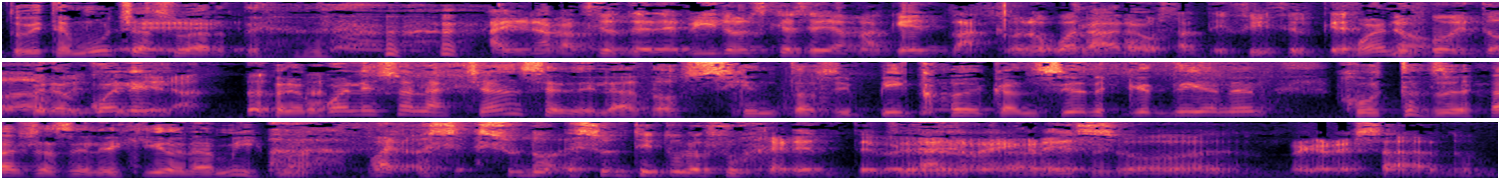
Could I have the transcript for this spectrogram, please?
Tuviste mucha eh, suerte. Hay una canción de The Beatles que se llama Get Back, con lo cual claro. es tan difícil que bueno, en un momento dado pero, pero ¿cuáles son las chances de las doscientos y pico de canciones que tienen justo hayas elegido la misma? Ah, bueno, es, un, título sugerente, ¿verdad? el regreso, regresar, ¿no?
